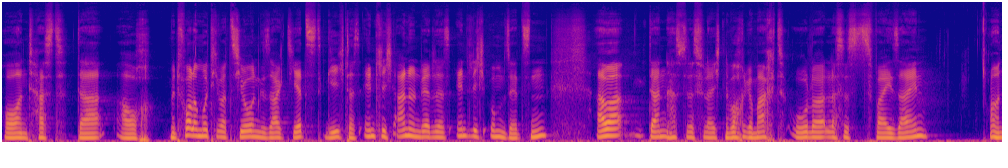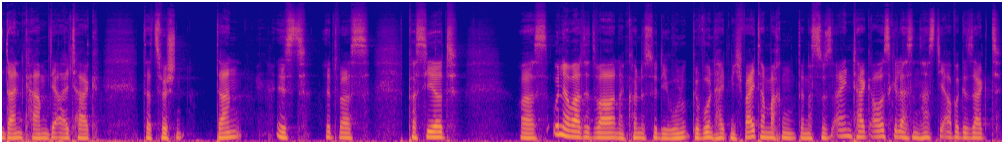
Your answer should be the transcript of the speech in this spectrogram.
und hast da auch mit voller Motivation gesagt, jetzt gehe ich das endlich an und werde das endlich umsetzen. Aber dann hast du das vielleicht eine Woche gemacht oder lass es zwei sein und dann kam der Alltag dazwischen. Dann ist etwas passiert, was unerwartet war, dann konntest du die Gewohnheit nicht weitermachen. Dann hast du es einen Tag ausgelassen, hast dir aber gesagt,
